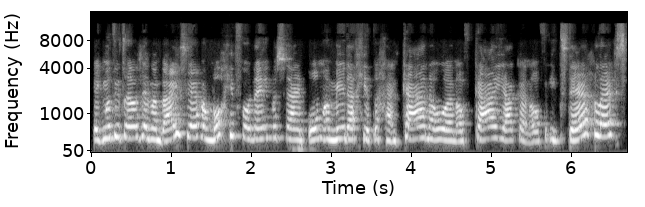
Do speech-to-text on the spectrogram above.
Ik moet hier trouwens even bij zeggen, mocht je voornemens zijn om een middagje te gaan kanoën of kajakken of iets dergelijks,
